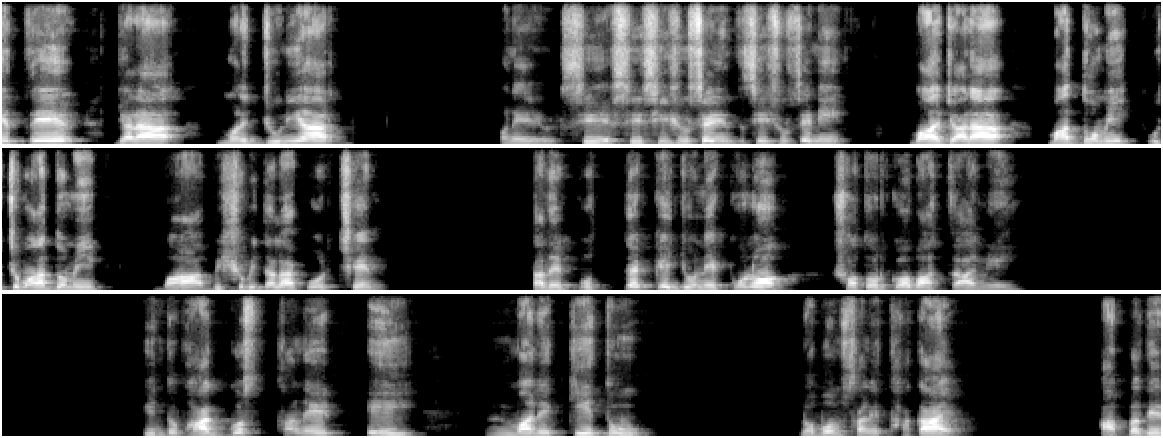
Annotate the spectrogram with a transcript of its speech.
ক্ষেত্রে যারা মানে জুনিয়র মানে শিশু শ্রেণি শিশু শ্রেণি বা যারা মাধ্যমিক, উচ্চ মাধ্যমিক বা বিশ্ববিদ্যালয় পড়ছেন, তাদের প্রত্যেকের জন্য কোনো সতর্ক বার্তা নেই। কিন্তু ভাগ্যস্থানের এই মানে কেতু নবম স্থানে থাকায় আপনাদের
